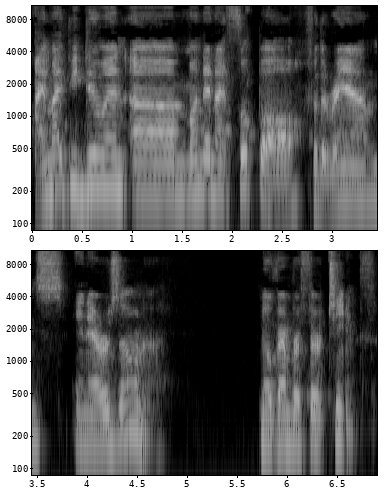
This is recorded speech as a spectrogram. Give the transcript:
I might be doing um, Monday Night Football for the Rams in Arizona, November thirteenth.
